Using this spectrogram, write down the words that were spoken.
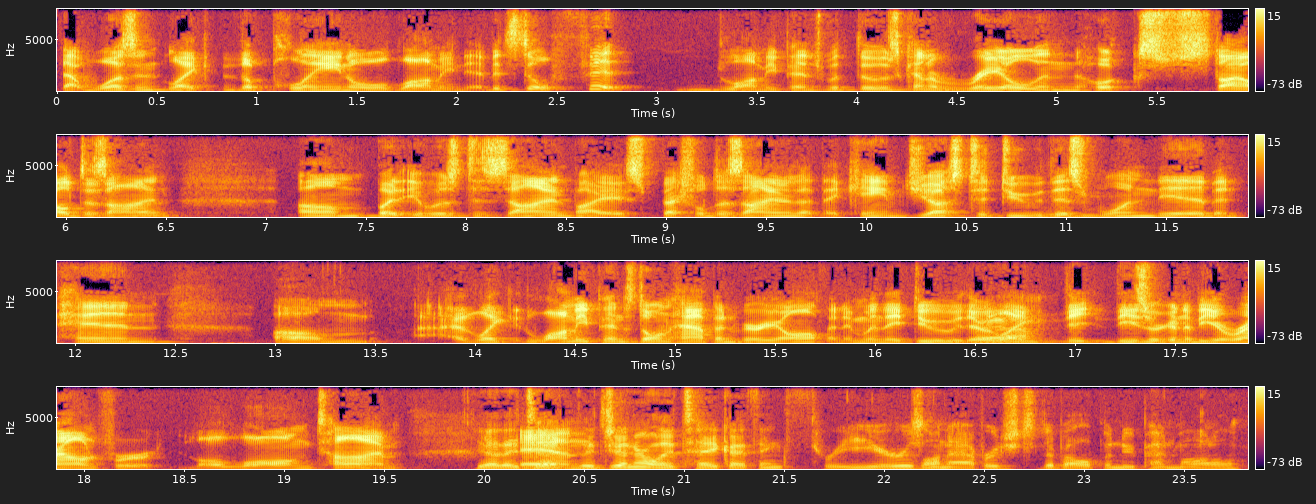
that wasn't like the plain old Lamy nib. It still fit Lamy pens with those kind of rail and hook style design. Um, but it was designed by a special designer that they came just to do this one nib and pen. Um, like Lamy pens don't happen very often, and when they do, they're Yeah. like th- these are going to be around for a long time. Yeah, they, ta- they generally take, I think, three years on average to develop a new pen model.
